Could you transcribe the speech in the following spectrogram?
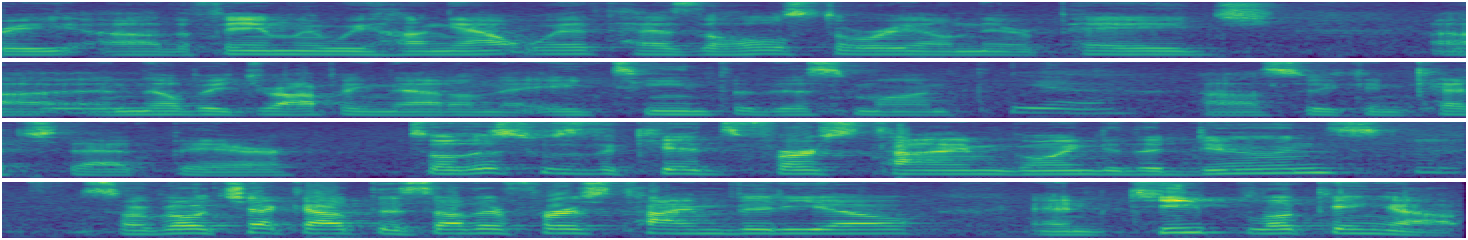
Uh, the family we hung out with has the whole story on their page, uh, and they'll be dropping that on the 18th of this month. Yeah. Uh, so you can catch that there. So this was the kids' first time going to the dunes. So go check out this other first time video and keep looking up.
